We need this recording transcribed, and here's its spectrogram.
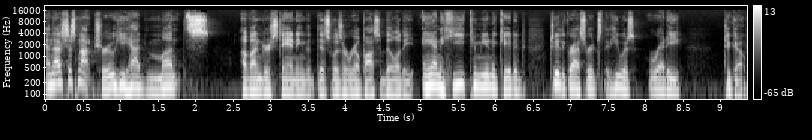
And that's just not true. He had months of understanding that this was a real possibility. And he communicated to the grassroots that he was ready to go.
